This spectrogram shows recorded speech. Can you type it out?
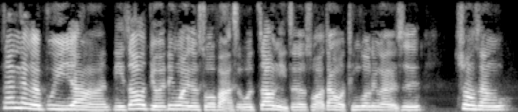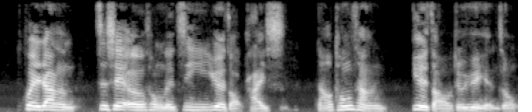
但那个不一样啊，你知道有另外一个说法是，我知道你这个说法，但我听过另外一个是创伤会让这些儿童的记忆越早开始，然后通常越早就越严重。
